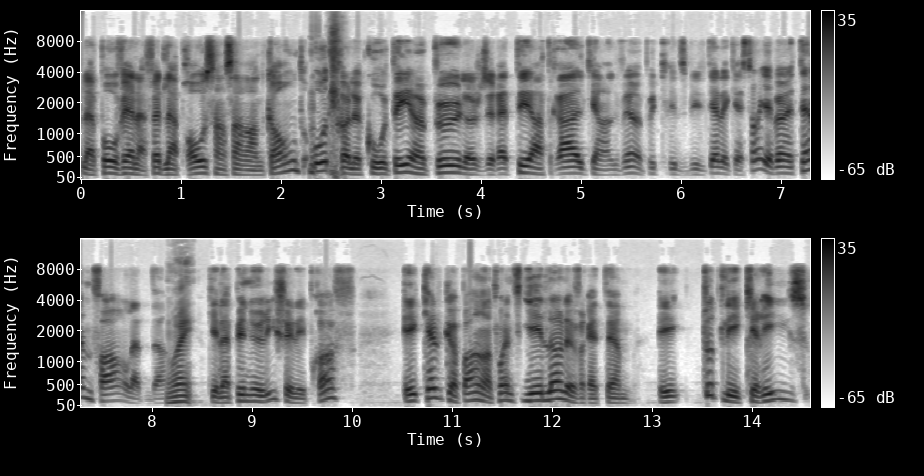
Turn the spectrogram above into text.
la pauvre, elle a fait de la prose sans s'en rendre compte. Outre le côté un peu, là, je dirais, théâtral qui enlevait un peu de crédibilité à la question, il y avait un thème fort là-dedans, oui. qui est la pénurie chez les profs. Et quelque part, Antoine, il est là le vrai thème. Et toutes les crises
